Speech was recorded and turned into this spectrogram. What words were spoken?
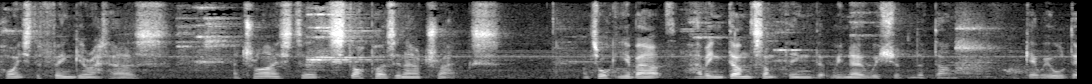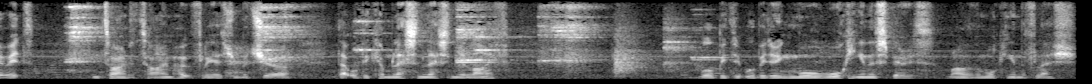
points the finger at us, and tries to stop us in our tracks. I'm talking about having done something that we know we shouldn't have done. Okay, we all do it from time to time. Hopefully, as you mature, that will become less and less in your life. We'll be, we'll be doing more walking in the spirit rather than walking in the flesh.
